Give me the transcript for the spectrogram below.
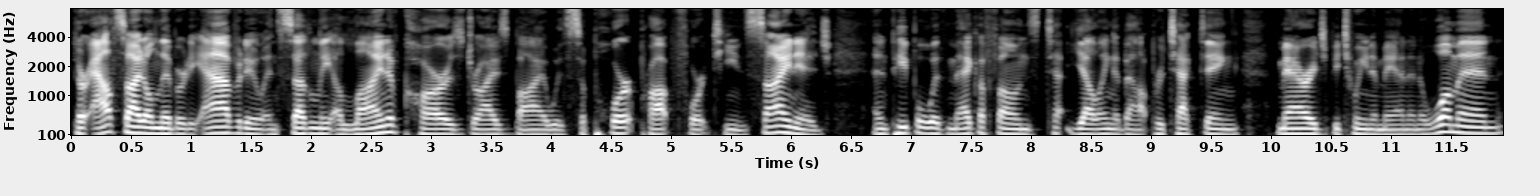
They're outside on Liberty Avenue, and suddenly a line of cars drives by with support Prop 14 signage and people with megaphones t- yelling about protecting marriage between a man and a woman.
